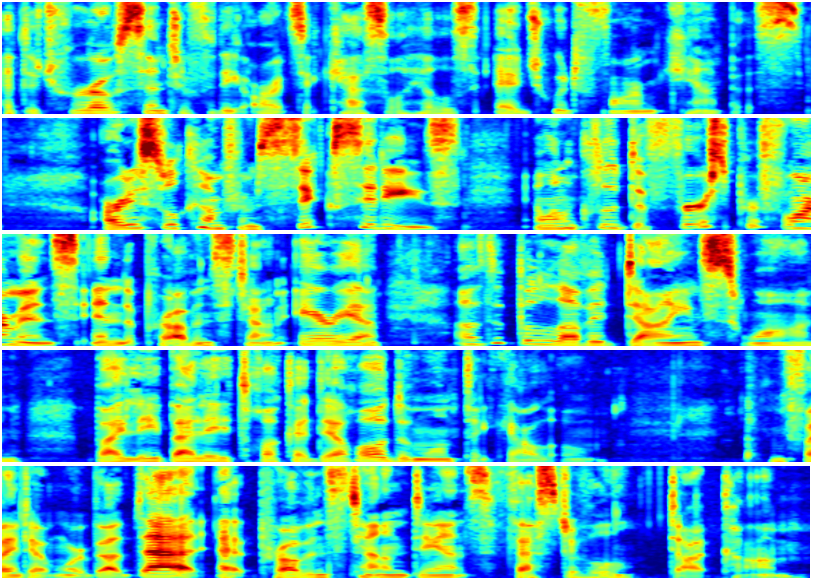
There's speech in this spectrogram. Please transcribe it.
at the Truro Center for the Arts at Castle Hill's Edgewood Farm campus. Artists will come from six cities and will include the first performance in the Provincetown area of the beloved Dying Swan by Les Ballets Trockadero de Monte Carlo. You can find out more about that at provincetowndancefestival.com.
